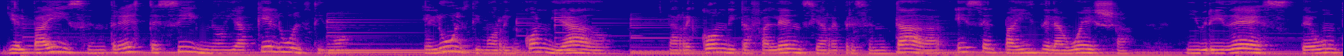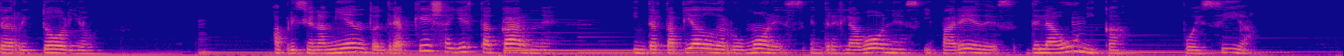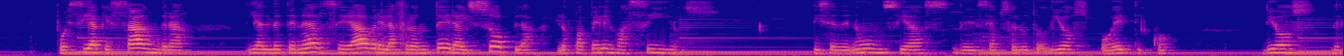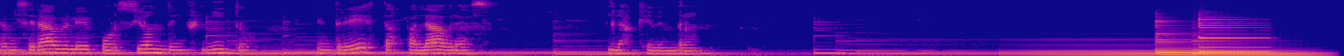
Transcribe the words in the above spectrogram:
Y el país entre este signo y aquel último, el último rincón mirado, la recóndita falencia representada, es el país de la huella, hibridez de un territorio, aprisionamiento entre aquella y esta carne, intertapiado de rumores entre eslabones y paredes de la única poesía, poesía que sangra y al detenerse abre la frontera y sopla los papeles vacíos, dice denuncias de ese absoluto Dios poético, Dios de la miserable porción de infinito entre estas palabras y las que vendrán.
